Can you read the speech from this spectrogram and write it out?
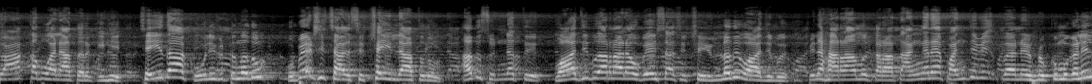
യുആഖബു അലാ തെർക്കിഹി. ചെയ്താൽ കൂലി കിട്ടുന്നതും ഉപേക്ഷിച്ചാൽ ശിക്ഷയില്ലാത്തതും. അത് സുന്നത്ത് വാജിബ് പറഞ്ഞാൽ ഉപേക്ഷിച്ചാൽ ശിക്ഷയുള്ളത് വാജിബ്. പിന്നെ ഹറാമ് കറാത്ത് അങ്ങനെ പഞ്ച് ഹുക്കുമുകളിൽ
